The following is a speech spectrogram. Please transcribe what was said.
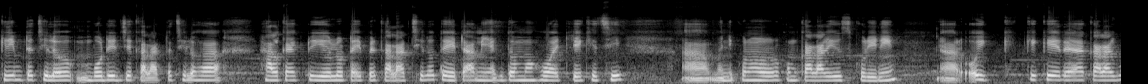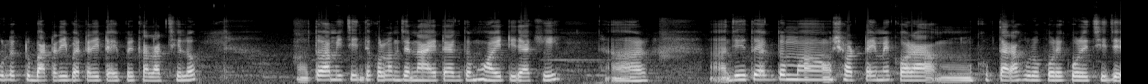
ক্রিমটা ছিল বডির যে কালারটা ছিল হালকা একটু ইয়েলো টাইপের কালার ছিল, তো এটা আমি একদম হোয়াইট রেখেছি। মানে কোনো রকম কালার ইউজ করিনি। আর ওই কেকের কালারগুলো একটু বাটারি বাটারি টাইপের কালার ছিল। তো আমি চিন্তা করলাম যে না, এটা একদম হোয়াইটই রাখি। আর যেহেতু একদম শর্ট টাইমে করা খুব তাড়াহুড়ো করে করেছি যে,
